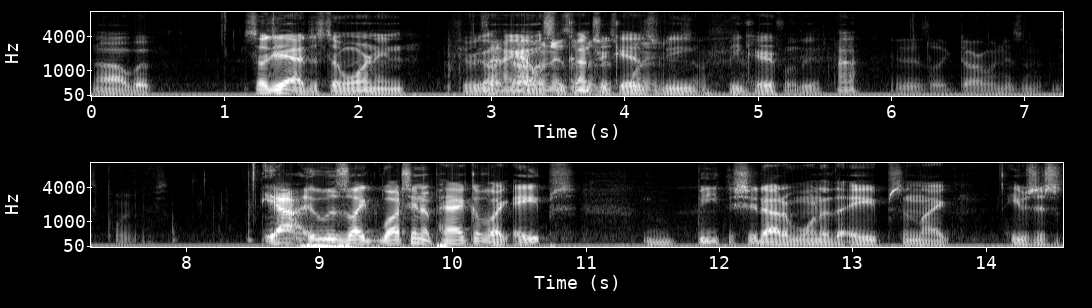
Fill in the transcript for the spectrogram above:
No, but so yeah, just a warning. If you're gonna hang out with some country kids, be be careful, dude. Huh? It is like Darwinism at this point or something. Yeah, it was like watching a pack of like apes beat the shit out of one of the apes, and like he was just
